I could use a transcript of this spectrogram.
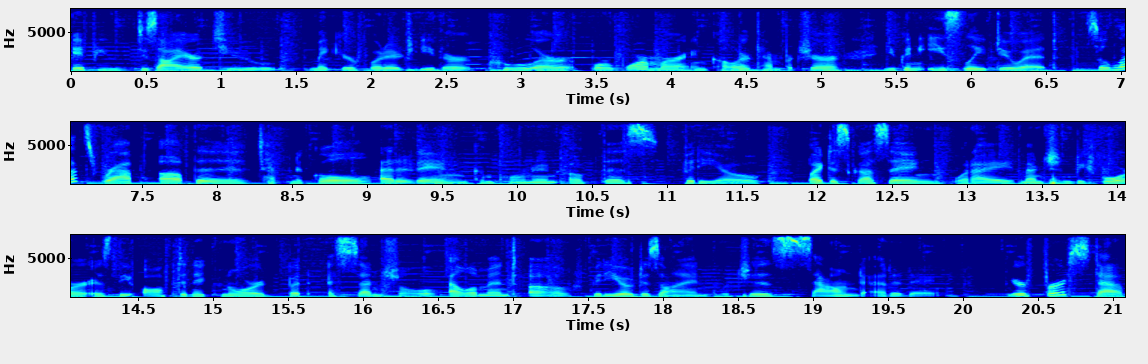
if you desire to make your footage either cooler or warmer in color temperature, you can easily do it. So let's wrap up the technical editing component of this video by discussing what I mentioned before is the often ignored but essential element of video design, which is sound editing. Your first step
